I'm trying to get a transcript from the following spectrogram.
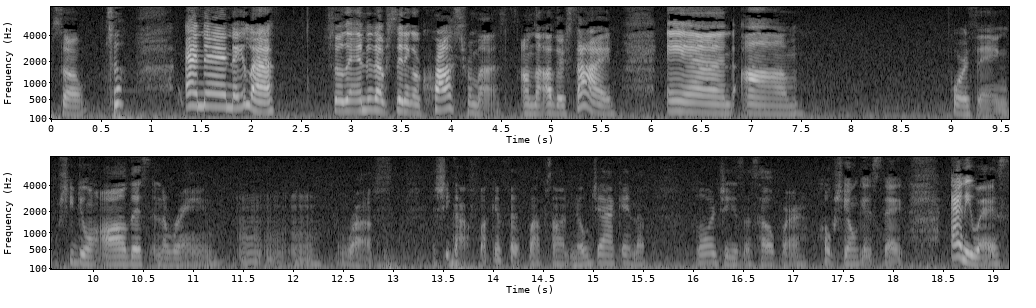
So, and then they left. So they ended up sitting across from us on the other side. And, um, poor thing, she doing all this in the rain. Mm-mm-mm rough. She got fucking flip flops on, no jacket, no. Lord Jesus, help her. Hope she don't get sick. Anyways,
